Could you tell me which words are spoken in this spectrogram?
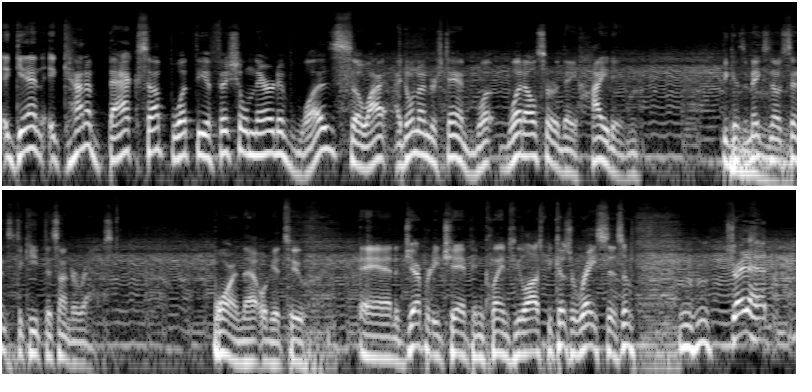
again, it kind of backs up what the official narrative was. So I, I don't understand what what else are they hiding? Because it makes no sense to keep this under wraps. More on that we'll get to. And a Jeopardy champion claims he lost because of racism. Mm-hmm. Straight ahead.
